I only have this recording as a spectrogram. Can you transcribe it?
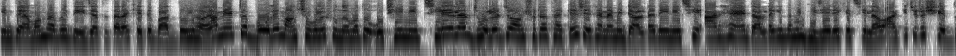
কিন্তু এমন ভাবে দিই যাতে তারা খেতে বাধ্যই হয়। আমি একটা বলে মাংসগুলো সুন্দর মতো উঠিয়ে নিচ্ছি। তেল আর ঝোলের যে অংশটা থাকে, সেখানে আমি ডালটা দিয়ে নিচ্ছি। আর হ্যাঁ ডালটা কিন্তু আমি ভিজিয়ে রেখেছিলাম। আর কিছুটা সেদ্ধ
